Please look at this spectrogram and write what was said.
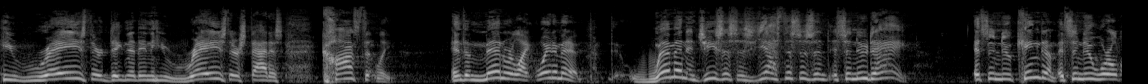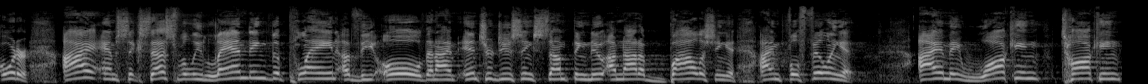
He raised their dignity and he raised their status constantly. And the men were like, wait a minute, women and Jesus says, yes, this is a, it's a new day. It's a new kingdom. It's a new world order. I am successfully landing the plane of the old and I'm introducing something new. I'm not abolishing it. I'm fulfilling it. I am a walking, talking,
